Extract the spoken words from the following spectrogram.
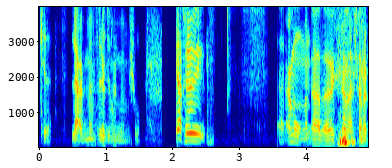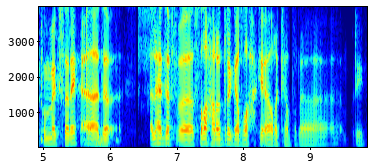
كذا. لاعب منفرد وهم يمشون. يا أخي عموما. لا لا عشان أكون معك صريح الهدف صراحة روديجر راح ركض مورينيو.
